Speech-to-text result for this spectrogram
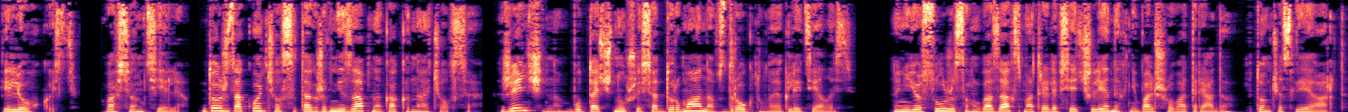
и легкость во всем теле. Дождь закончился так же внезапно, как и начался. Женщина, будто очнувшись от дурмана, вздрогнула и огляделась. На нее с ужасом в глазах смотрели все члены их небольшого отряда, в том числе и Арт.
